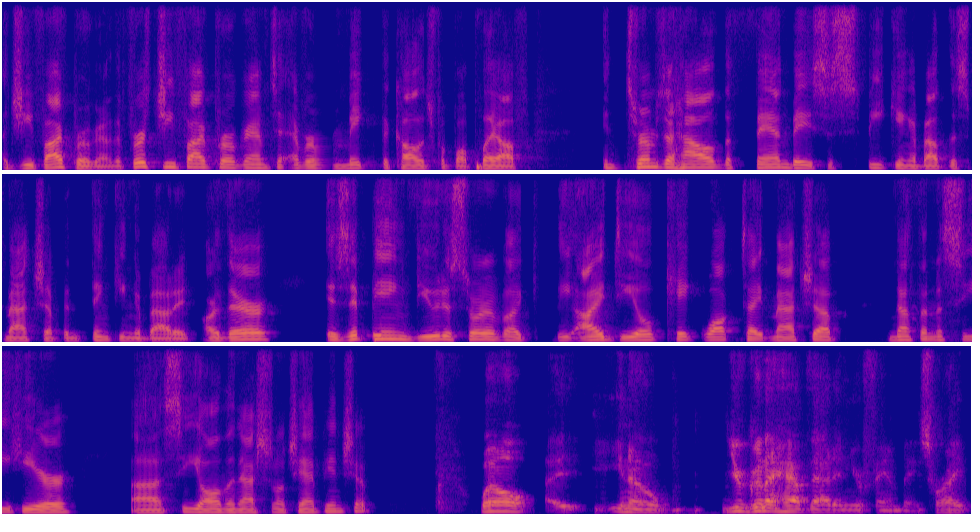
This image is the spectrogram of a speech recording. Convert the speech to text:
a G5 program, the first G5 program to ever make the college football playoff. In terms of how the fan base is speaking about this matchup and thinking about it, are there is it being viewed as sort of like the ideal cakewalk type matchup? Nothing to see here. Uh, see all the national championship. Well, you know, you're going to have that in your fan base, right?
